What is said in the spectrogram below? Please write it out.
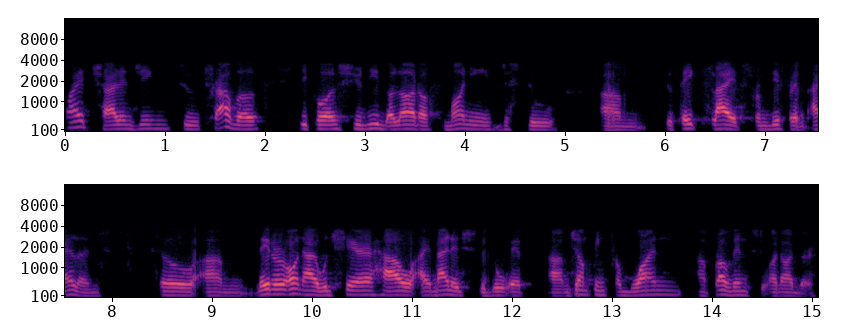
quite challenging to travel because you need a lot of money just to um, to take flights from different islands. So um, later on, I would share how I managed to do it, um, jumping from one uh, province to another.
